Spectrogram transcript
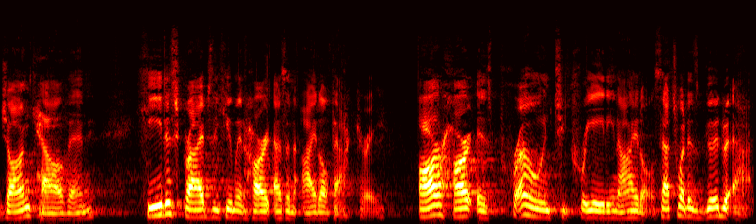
John Calvin, he describes the human heart as an idol factory. Our heart is prone to creating idols. That's what it's good at.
